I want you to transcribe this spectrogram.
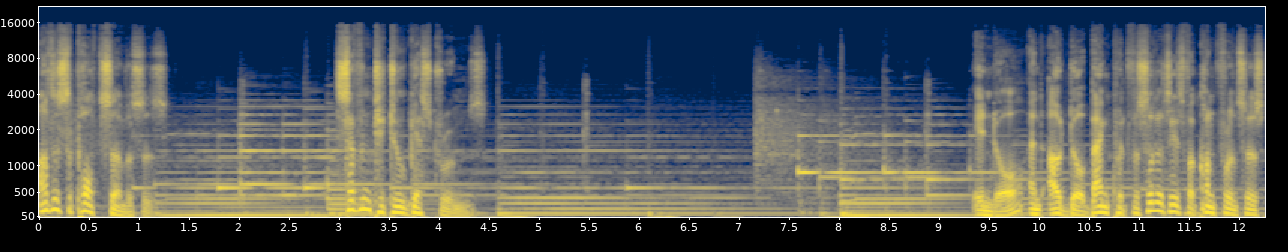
Other support services 72 guest rooms indoor and outdoor banquet facilities for conferences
